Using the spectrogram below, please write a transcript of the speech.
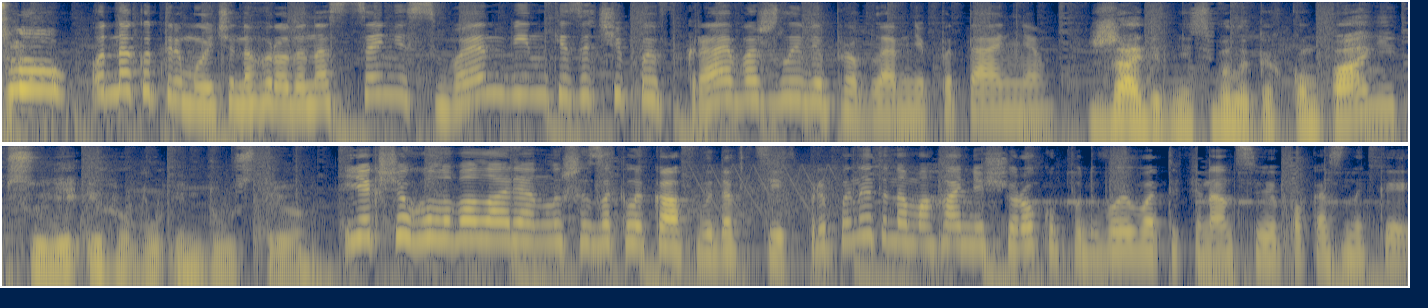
Знов? Однак, отримуючи нагороду на сцені, Свен Вінкі зачепив вкрай важливі проблемні питання. Жадібність великих компаній псує ігрову індустрію. І якщо голова Ларіан лише закликав видавців припинити намагання щороку подвоювати фінансові показники,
